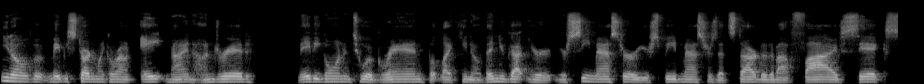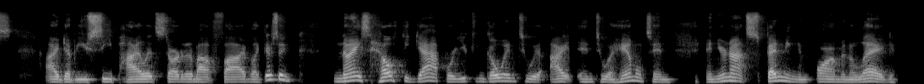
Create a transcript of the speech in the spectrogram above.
you know the, maybe starting like around eight nine hundred, maybe going into a grand. But like you know then you got your your Seamaster or your Speedmasters that started about five six. IWC Pilot started about five. Like there's a nice healthy gap where you can go into a into a Hamilton and you're not spending an arm and a leg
